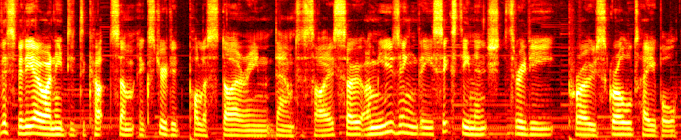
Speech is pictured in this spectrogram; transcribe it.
this video I needed to cut some extruded polystyrene down to size so I'm using the 16 inch 3D Pro scroll table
